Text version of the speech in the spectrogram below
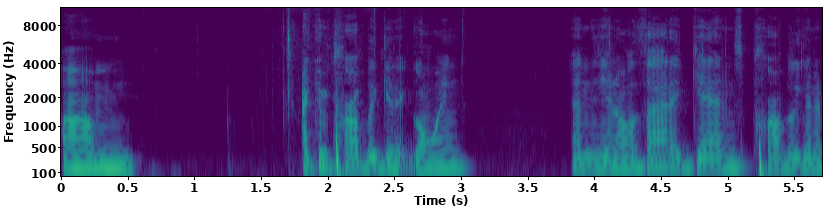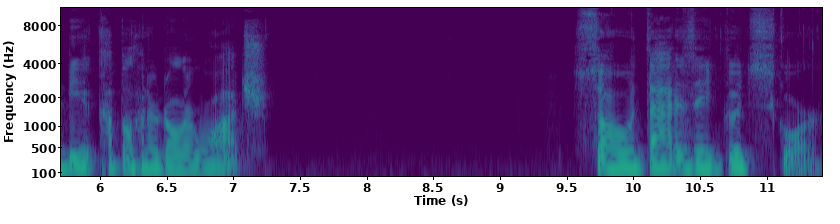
Um, I can probably get it going. And, you know, that again is probably going to be a couple hundred dollar watch. So that is a good score.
